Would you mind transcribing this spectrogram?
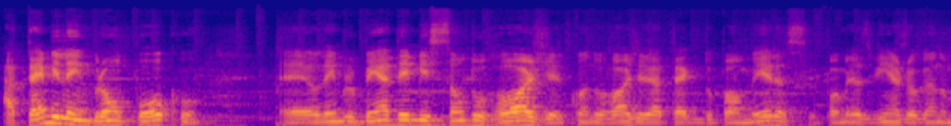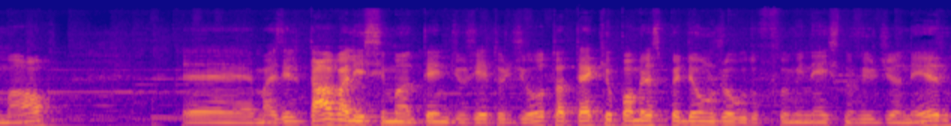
Até me lembrou um pouco, é, eu lembro bem a demissão do Roger, quando o Roger era técnico do Palmeiras, o Palmeiras vinha jogando mal, é, mas ele estava ali se mantendo de um jeito ou de outro, até que o Palmeiras perdeu um jogo do Fluminense no Rio de Janeiro,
